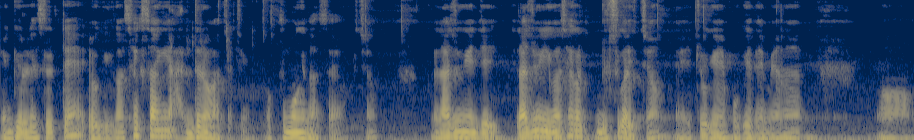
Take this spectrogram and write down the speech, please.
연결을 했을 때 여기가 색상이 안 들어가죠. 지금 구멍이 났어요. 그죠? 나중에 이제 나중에 이건 색을 넣을 수가 있죠. 예, 이쪽에 보게 되면은 어,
